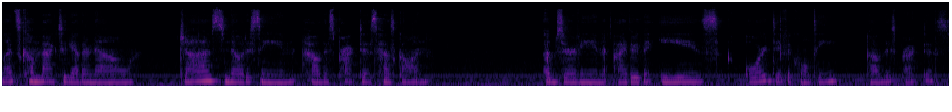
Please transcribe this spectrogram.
Let's come back together now, just noticing how this practice has gone. Observing either the ease or difficulty of this practice.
